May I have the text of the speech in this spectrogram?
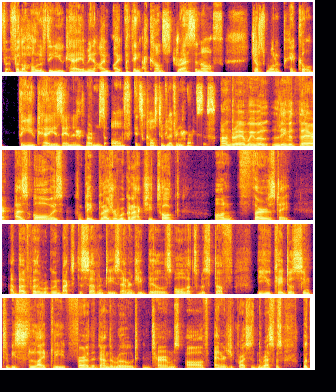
for, for the whole of the UK. I mean, I, I I think I can't stress enough just what a pickle the UK is in in terms of its cost of living crisis. Andrea, we will leave it there. As always, complete pleasure. We're going to actually talk on Thursday about whether we're going back to the 70s, energy bills, all that sort of stuff. The UK does seem to be slightly further down the road in terms of energy crisis than the rest of us. But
